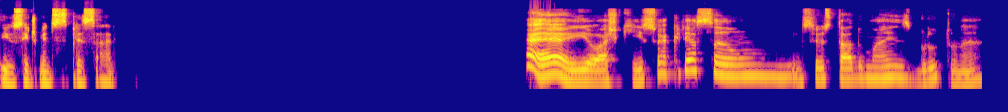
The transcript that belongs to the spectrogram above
e os sentimentos se expressarem. É, e eu acho que isso é a criação em seu estado mais bruto, né?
